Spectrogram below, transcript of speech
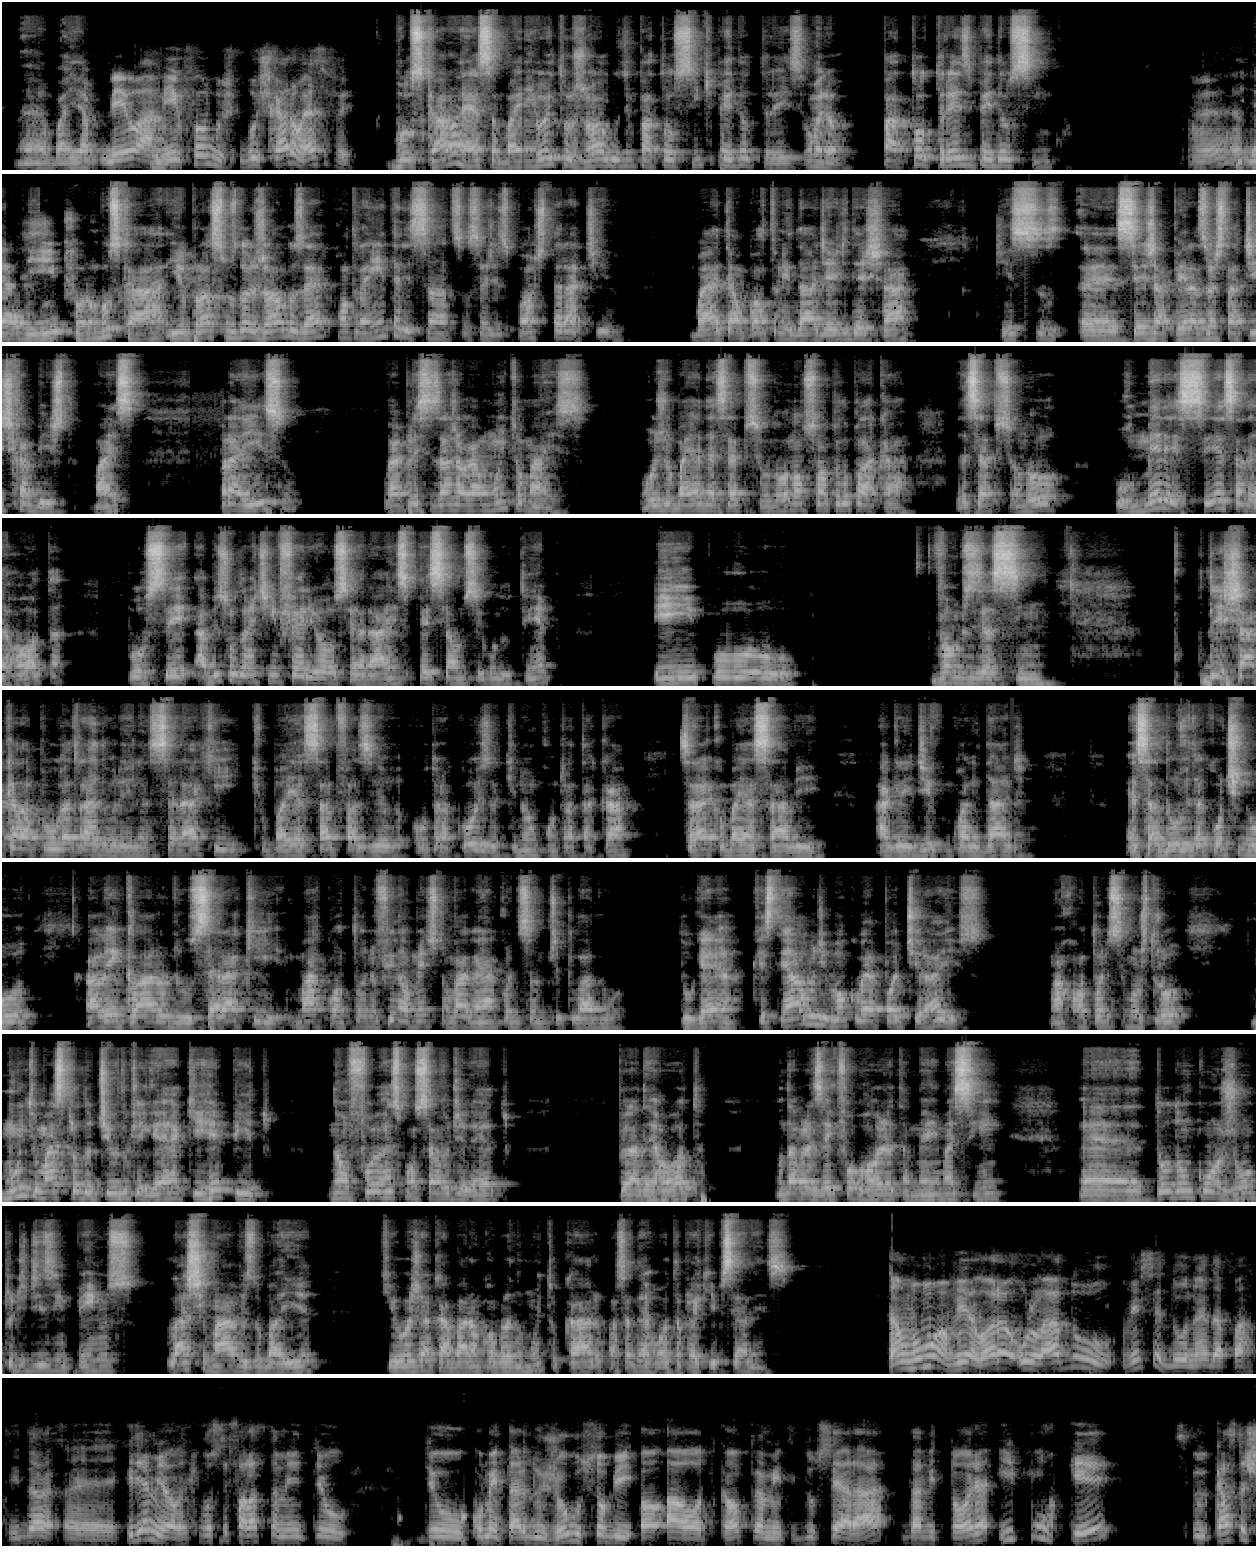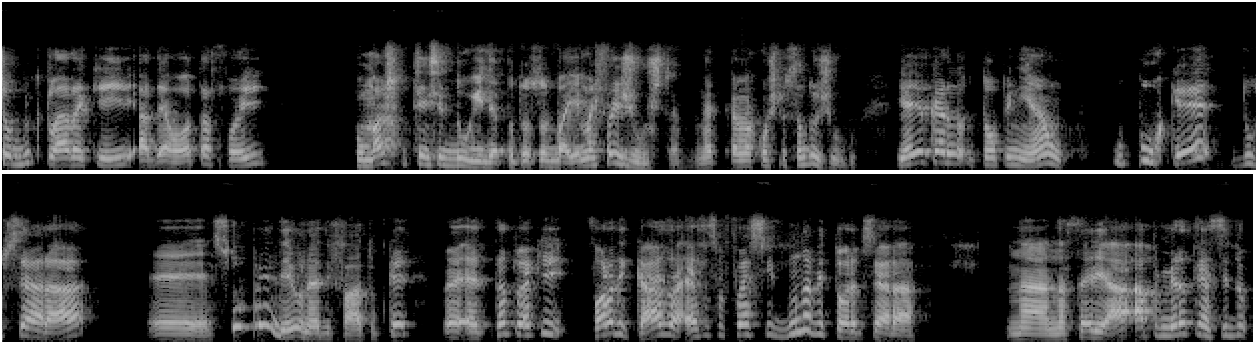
Né? O Bahia... Meu amigo, foram, buscaram essa, foi? Buscaram essa. O Bahia em oito jogos empatou cinco e perdeu três. Ou melhor, empatou três e perdeu cinco. É, e aí foram buscar. E os próximos dois jogos é contra Inter e Santos, ou seja, esporte interativo. O Bahia tem a oportunidade aí de deixar que isso é, seja apenas uma estatística besta. Mas, para isso, vai precisar jogar muito mais. Hoje o Bahia decepcionou não só pelo placar, decepcionou por merecer essa derrota por ser absolutamente inferior ao Ceará, em especial no segundo tempo, e por, vamos dizer assim, deixar aquela pulga atrás da orelha. Será que, que o Bahia sabe fazer outra coisa que não contra-atacar? Será que o Bahia sabe agredir com qualidade? Essa dúvida continua. Além, claro, do será que Marco Antônio finalmente não vai ganhar a condição de titular do, do Guerra? Porque se tem algo de bom que o Guerra pode tirar é isso. Marco Antônio se mostrou muito mais produtivo do que Guerra, que, repito, não foi o responsável direto pela derrota. Não dá para dizer que foi o Roger também, mas sim é, todo um conjunto de desempenhos lastimáveis do Bahia que hoje acabaram cobrando muito caro com essa derrota para a equipe cearense. Então vamos ver agora o lado vencedor né, da partida. É, queria, Mioca, que você falasse também teu, teu comentário do jogo sobre a ótica, obviamente, do Ceará, da vitória e por que. O Cássio deixou muito claro que a derrota foi, por mais que tenha sido doída para o torcedor do Bahia, mas foi justa, né, pela construção do jogo. E aí eu quero a tua opinião, o porquê do Ceará é, surpreendeu, né, de fato, porque é, é, tanto é que, fora de casa, essa só foi a segunda vitória do Ceará na, na Série A. A primeira tinha sido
